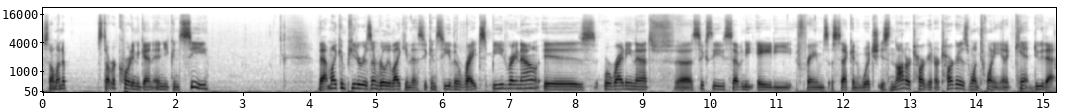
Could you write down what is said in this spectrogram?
So I'm gonna start recording again and you can see that my computer isn't really liking this. You can see the write speed right now is, we're writing at uh, 60, 70, 80 frames a second, which is not our target. Our target is 120 and it can't do that.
